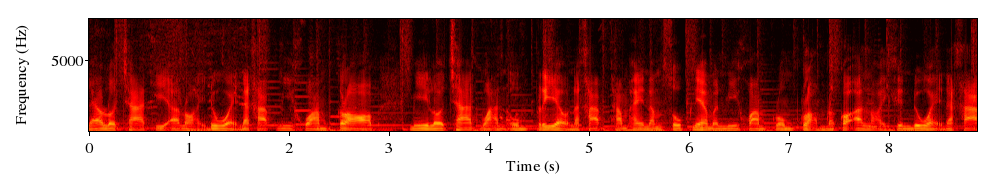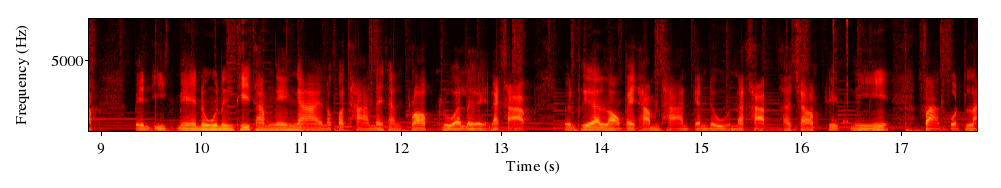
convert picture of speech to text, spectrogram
แล้วรสชาติที่อร่อยด้วยนะครับ มีความกรอบ มีรสชาติหวานอมเปรี้ยวนะครับทำให้น้ำซุปเนี่ยมันมีความกลมกล่อมแล้วก็อร่อยขึ้นด้วยนะครับเป็นอีกเมนูหนึ่งที่ทำง่ายๆ แล้วก็ทานได้ทั้งครอบครัวเลยนะครับ เพื่อนๆลองไปทำทานกันดูนะครับ ถ้าชอบคลิปนี้ฝากกดไล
